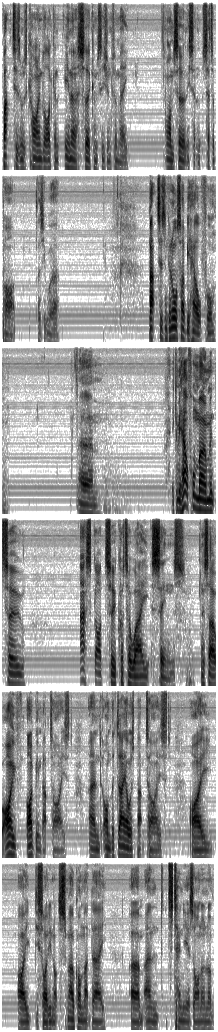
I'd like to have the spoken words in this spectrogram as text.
baptism was kind of like an inner circumcision for me. I'm certainly set, set apart, as it were. Baptism can also be helpful. Um, it can be a helpful moment to ask God to cut away sins. And so I've, I've been baptized, and on the day I was baptized, I, I decided not to smoke on that day. Um, and it's 10 years on, and I'm,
